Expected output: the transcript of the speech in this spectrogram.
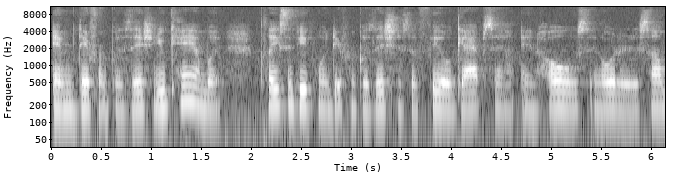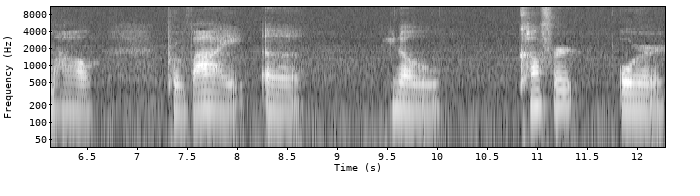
in different positions. You can, but placing people in different positions to fill gaps and, and holes in order to somehow provide, uh, you know, comfort or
